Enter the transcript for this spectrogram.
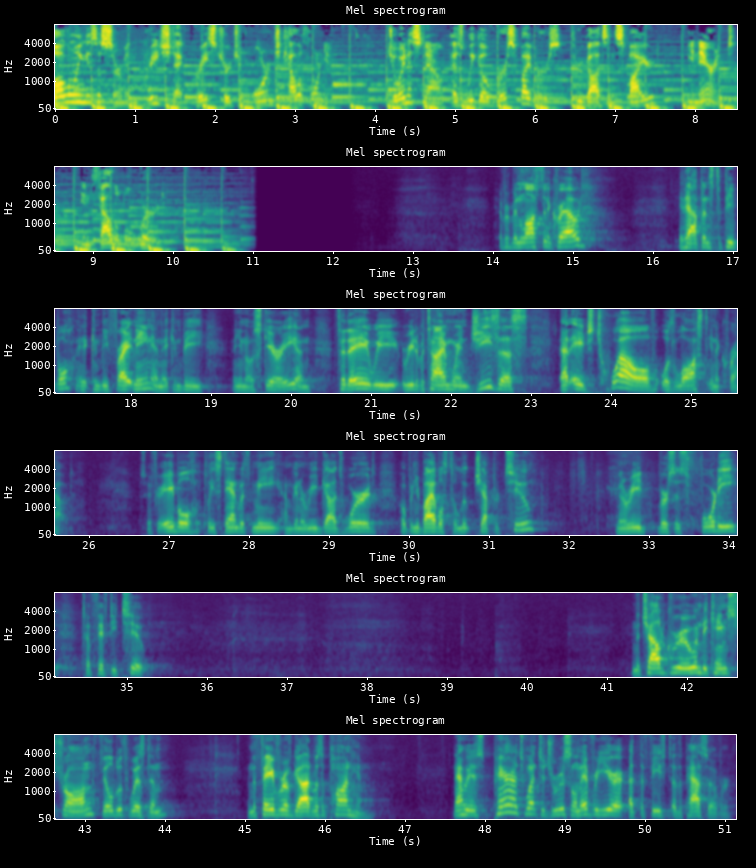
following is a sermon preached at Grace Church of Orange, California. Join us now as we go verse by verse through God's inspired, inerrant, infallible Word. Ever been lost in a crowd? It happens to people. It can be frightening and it can be, you know, scary. And today we read of a time when Jesus, at age 12, was lost in a crowd. So if you're able, please stand with me. I'm going to read God's word. Open your Bibles to Luke chapter 2. I'm going to read verses 40 to 52. And the child grew and became strong, filled with wisdom, and the favor of God was upon him. Now his parents went to Jerusalem every year at the feast of the Passover.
